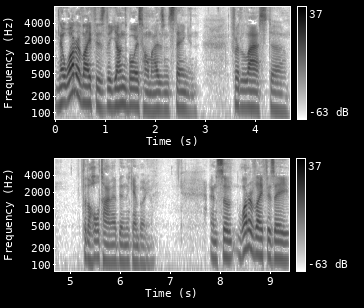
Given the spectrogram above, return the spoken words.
Now, Water of Life is the young boys' home I've been staying in for the last, uh, for the whole time I've been in Cambodia. And so, Water of Life is a,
